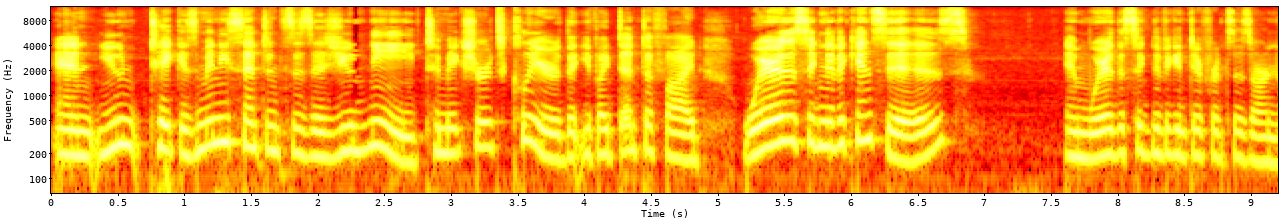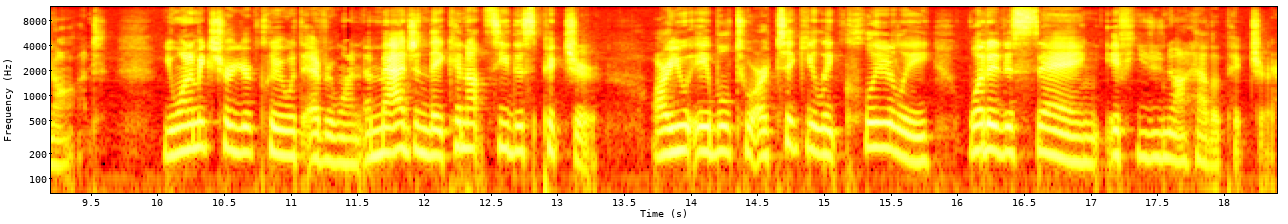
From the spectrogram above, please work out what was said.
And you take as many sentences as you need to make sure it's clear that you've identified where the significance is and where the significant differences are not. You want to make sure you're clear with everyone. Imagine they cannot see this picture. Are you able to articulate clearly what it is saying if you do not have a picture?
